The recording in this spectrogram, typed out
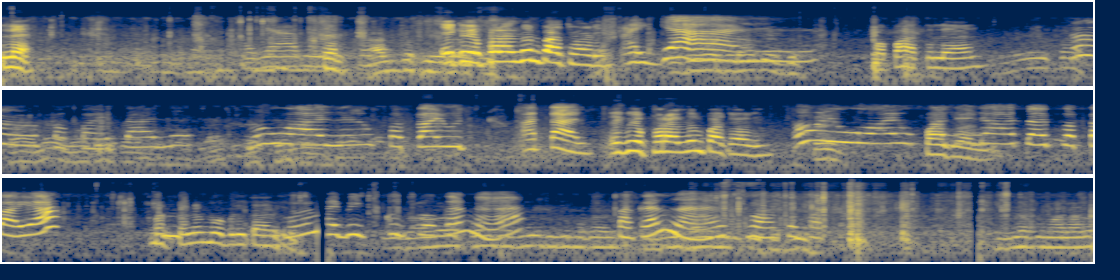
ले। चल। एक पेपर आल दोन पाच वाडी पप्पा हातले पप्पा પાંચ વાળી આઈ ગયા પપ્પા હાથે લે આલ પપ્પા તાલે હું આલે પપ્પા આતાલ એક વેફર આલ દો ને પાંચ વાળી આયુ આયુ પાંચ પાણી વાળી. આતાલ પપ્પા યા બંને બોબડી તારી મમ્મી બિસ્કુટ પકડ ને પકડ ને થોડો પકડ इंडिया को माल आना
